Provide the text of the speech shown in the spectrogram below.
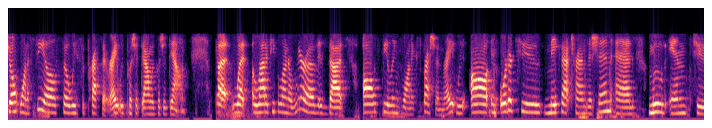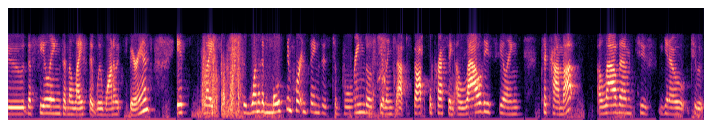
don't want to feel, so we suppress it, right? We push it down, we push it down. But what a lot of people aren't aware of is that all feelings want expression, right? We all, in order to make that transition and move into the feelings and the life that we want to experience, it's like one of the most important things is to bring those feelings up, stop suppressing, allow these feelings to come up, allow them to, you know, to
